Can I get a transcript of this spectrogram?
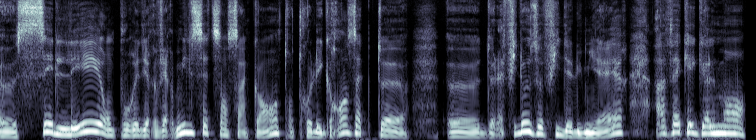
euh, scellée, on pourrait dire vers 1750, entre les grands acteurs euh, de la philosophie des Lumières, avec également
